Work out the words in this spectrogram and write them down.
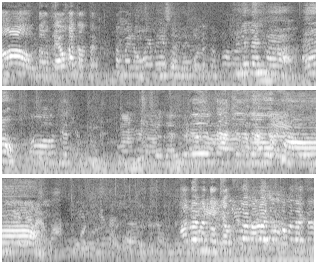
อ้าวต่อแถวค่ะต่อแถวทำไมเราให้แม่เชิญเลยเชิญเลยค่ะ อ้าวเชิญเชิญค่ะเชิญเชิค่ะ ญค่ะ มาเลยมาต่อแถวนี้เลยมาเลยเข้ามาเลยค่ะ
